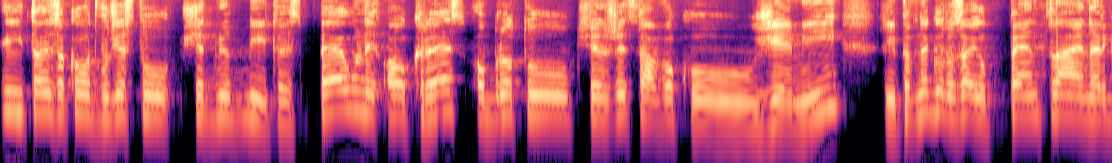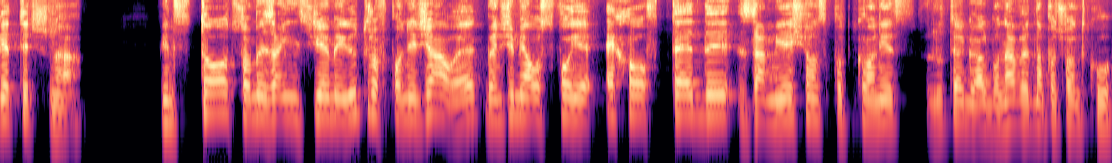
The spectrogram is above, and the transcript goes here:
I to jest około 27 dni. To jest pełny okres obrotu księżyca wokół Ziemi, czyli pewnego rodzaju pętla energetyczna. Więc to, co my zainicjujemy jutro w poniedziałek, będzie miało swoje echo wtedy za miesiąc, pod koniec lutego albo nawet na początku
